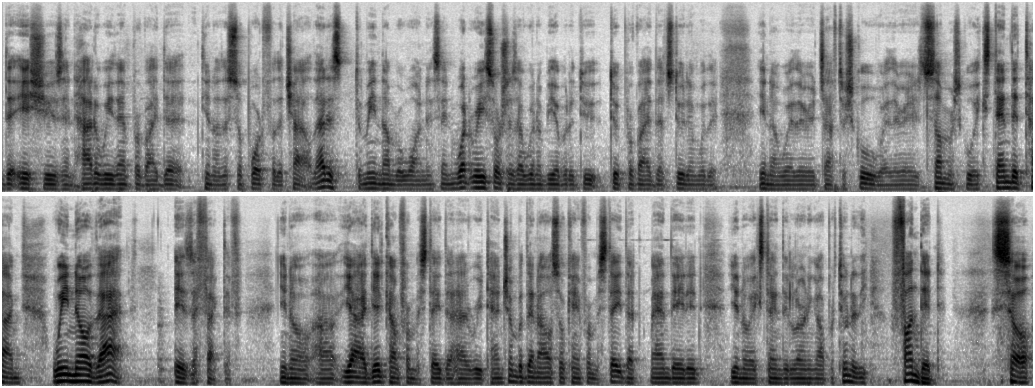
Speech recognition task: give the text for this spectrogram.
the issues and how do we then provide the you know the support for the child. That is to me number one is saying what resources are we going to be able to do to provide that student with it you know whether it's after school whether it's summer school extended time. We know that is effective. You know uh, yeah i did come from a state that had retention but then i also came from a state that mandated you know extended learning opportunity funded. So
